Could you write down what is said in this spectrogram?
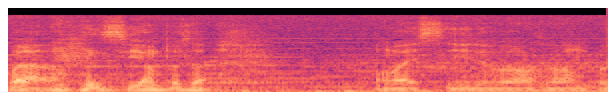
Voilà, c'est un peu ça. On va essayer de voir ça un peu.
